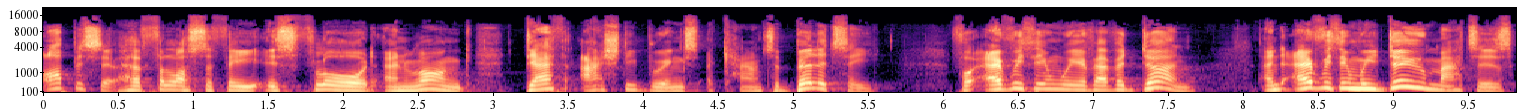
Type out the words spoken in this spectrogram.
opposite. Her philosophy is flawed and wrong. Death actually brings accountability for everything we have ever done. And everything we do matters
